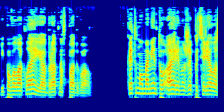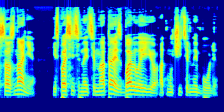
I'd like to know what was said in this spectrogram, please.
и поволокла ее обратно в подвал. К этому моменту Айрин уже потеряла сознание, и спасительная темнота избавила ее от мучительной боли.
